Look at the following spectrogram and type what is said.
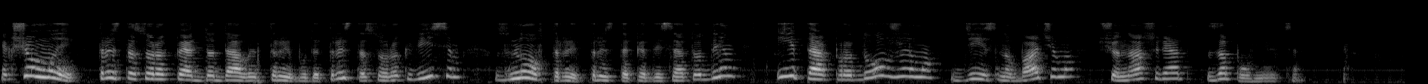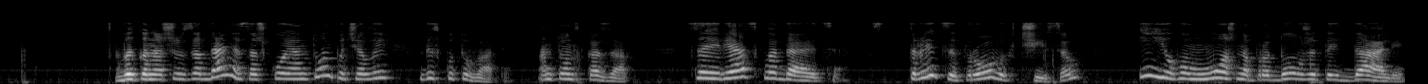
Якщо ми 345 додали 3, буде 348, знов 3 351. І так продовжуємо. Дійсно бачимо, що наш ряд заповнюється. Виконавши завдання, Сашко і Антон почали дискутувати. Антон сказав, цей ряд складається з трицифрових чисел, і його можна продовжити далі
